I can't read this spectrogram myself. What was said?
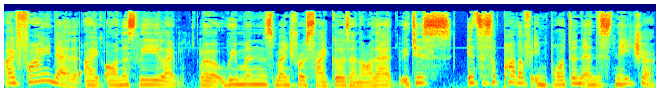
I find that I honestly like uh, women's menstrual cycles and all that. It is it is a part of important and it's nature.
